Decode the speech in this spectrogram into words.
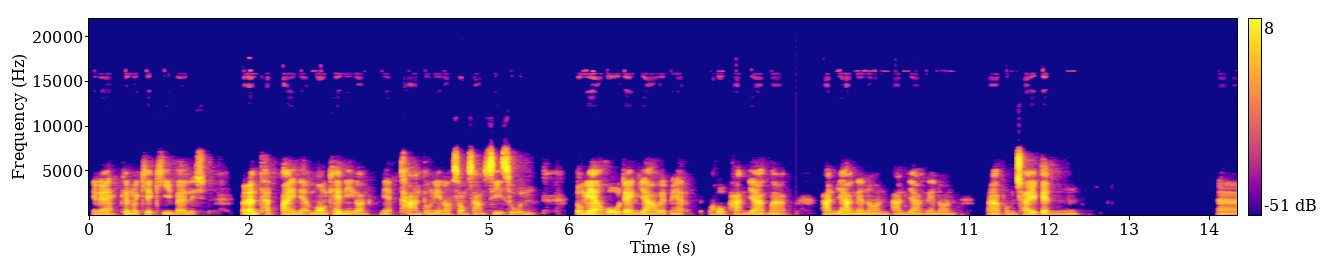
เห็นไหมขึ้นมาเคลียร์คีย์ bearish เพราะนั้นถัดไปเนี่ยมองแค่นี้ก่อนเนี่ยฐานตรงนี้เนาะสองสามสี่ศูนย์ รงเนี้ยโหแดงยาวแบบนี้โอ้โหผ่านยากมาก ผ่านยากแน่นอน ผ่านยากแน่นอนอ่าผมใช้เป็นอ่า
